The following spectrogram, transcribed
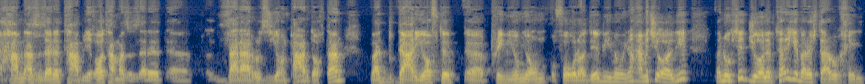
هم از نظر تبلیغات هم از نظر ضرر و زیان پرداختن و دریافت premium یا اون فوق العاده بیمه و اینا همه چی عالیه. و نکته جالب تری که براش در واقع خیلی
